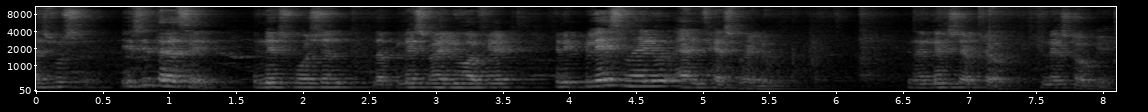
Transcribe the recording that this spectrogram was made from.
इसी तरह से next question the place value of eight यानी place value and face value the next chapter next topic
